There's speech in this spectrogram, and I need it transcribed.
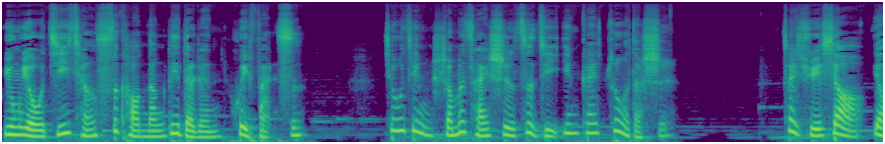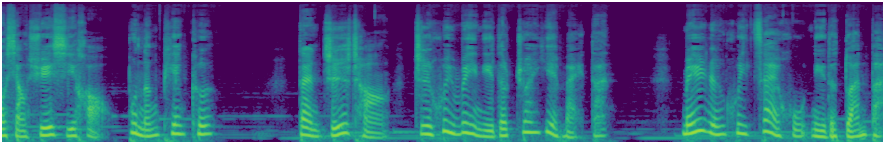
拥有极强思考能力的人会反思，究竟什么才是自己应该做的事。在学校要想学习好，不能偏科，但职场只会为你的专业买单，没人会在乎你的短板。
